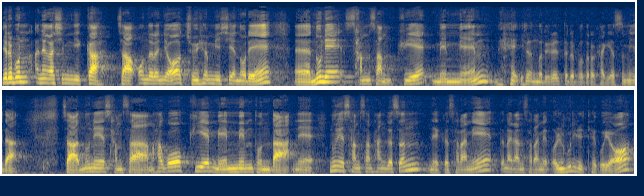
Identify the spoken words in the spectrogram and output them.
여러분 안녕하십니까? 자 오늘은요 주현미 씨의 노래 에, 눈에 삼삼 귀에 맴맴 네, 이런 노래를 들어보도록 하겠습니다. 자 눈에 삼삼하고 귀에 맴맴 돈다. 네 눈에 삼삼한 것은 네, 그 사람의 떠나간 사람의 얼굴일 테고요.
